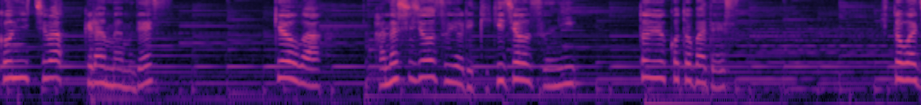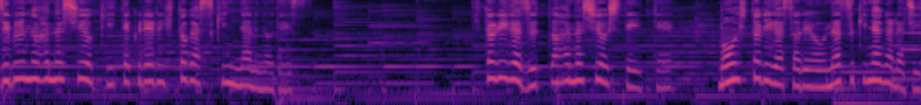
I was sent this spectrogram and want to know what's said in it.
こんにちはグランマムです。今日は話し上手より聞き上手にという言葉です。人は自分の話を聞いてくれる人が好きになるのです。一人がずっと話をしていてもう一人がそれをうなずきながらじっ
